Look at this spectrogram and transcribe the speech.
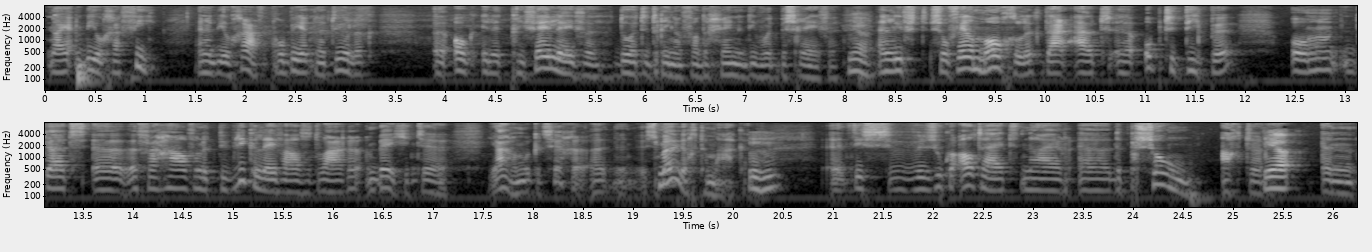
nou ja, een biografie en een biograaf probeert natuurlijk eh, ook in het privéleven door te dringen van degene die wordt beschreven. Ja. En liefst zoveel mogelijk daaruit eh, op te diepen. Om dat eh, verhaal van het publieke leven, als het ware, een beetje te, ja, hoe moet ik het zeggen, eh, smeuig te maken. Mhm. Het is, we zoeken altijd naar eh, de persoon achter Ja, een.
